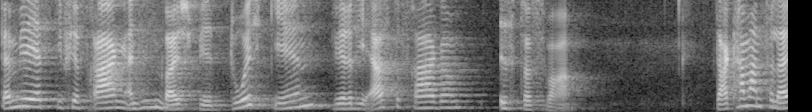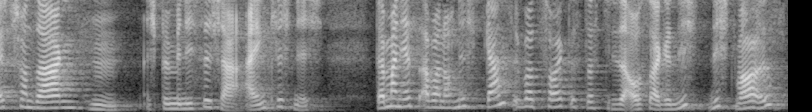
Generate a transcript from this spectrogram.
Wenn wir jetzt die vier Fragen an diesem Beispiel durchgehen, wäre die erste Frage, ist das wahr? Da kann man vielleicht schon sagen, hm, ich bin mir nicht sicher, eigentlich nicht. Wenn man jetzt aber noch nicht ganz überzeugt ist, dass diese Aussage nicht, nicht wahr ist,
